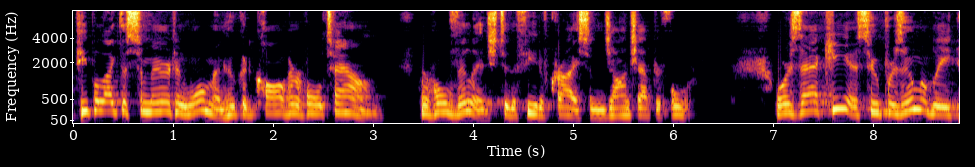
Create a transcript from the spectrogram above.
People like the Samaritan woman who could call her whole town, her whole village to the feet of Christ in John chapter 4. Or Zacchaeus, who presumably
